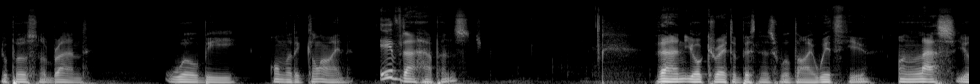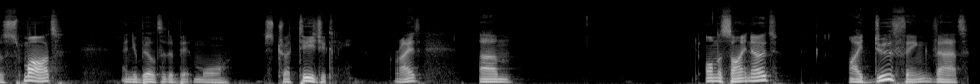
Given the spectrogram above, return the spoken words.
your personal brand will be on the decline. If that happens, then your creative business will die with you, unless you're smart and you build it a bit more strategically, right? Um, on a side note, I do think that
